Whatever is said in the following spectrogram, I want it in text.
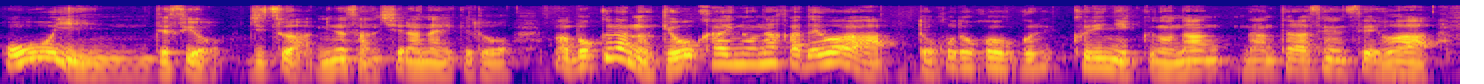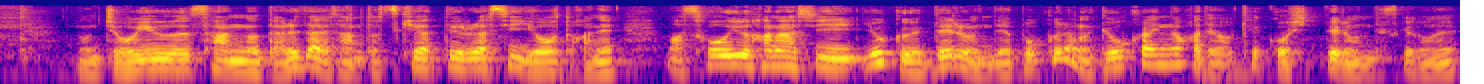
多いんですよ。実は皆さん知らないけど、まあ、僕らの業界の中ではどこどこクリニックのなんなんたら先生は女優さんの誰々さんと付き合ってるらしいよとかね、まあ、そういう話よく出るんで僕らの業界の中では結構知ってるんですけどね。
